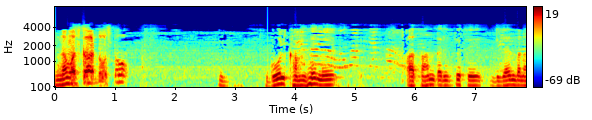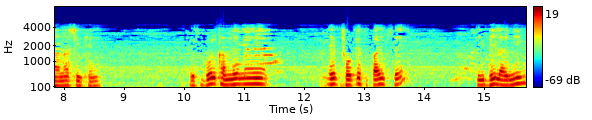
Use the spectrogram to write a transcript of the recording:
नमस्कार दोस्तों। गोल खंभे में आसान तरीके से डिज़ाइन बनाना सीखें। इस गोल खंभे में एक छोटे से पाइप से सीधी लाइनिंग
